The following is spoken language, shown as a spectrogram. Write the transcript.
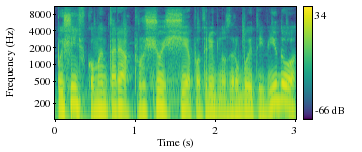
пишіть в коментарях, про що ще потрібно зробити відео.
